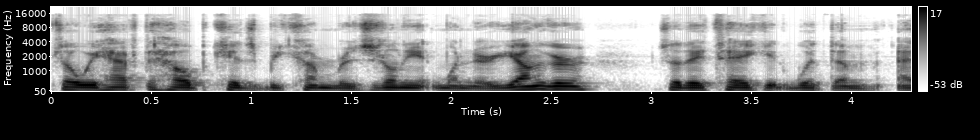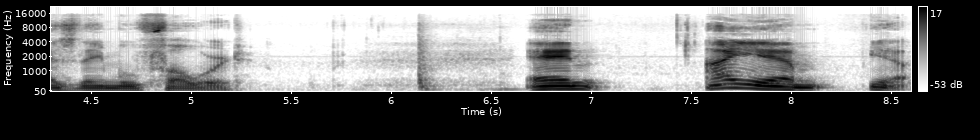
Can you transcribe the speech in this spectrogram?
So we have to help kids become resilient when they're younger so they take it with them as they move forward. And I am, you know,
